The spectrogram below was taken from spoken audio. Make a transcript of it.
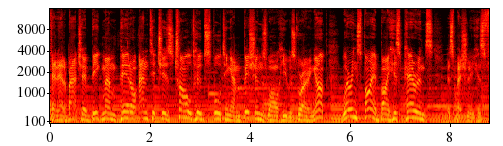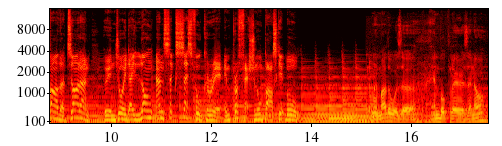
Fenerbahce big man Pero Antic's childhood sporting ambitions while he was growing up were inspired by his parents, especially his father Zoran, who enjoyed a long and successful career in professional basketball. My mother was a handball player, as I know,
